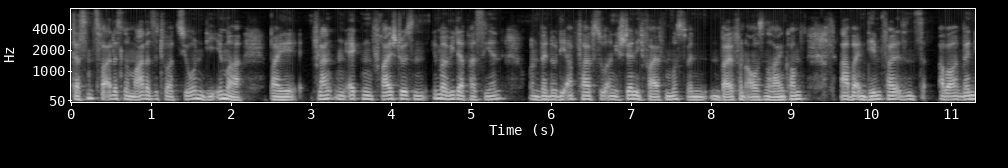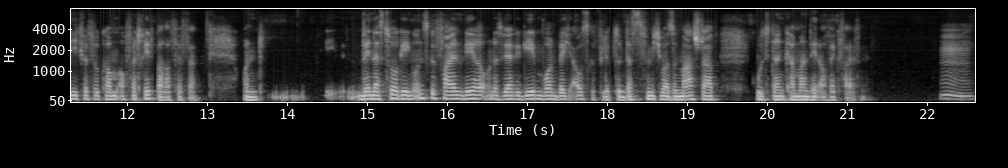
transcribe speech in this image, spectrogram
das sind zwar alles normale Situationen, die immer bei Flanken, Ecken, Freistößen immer wieder passieren. Und wenn du die abpfeifst, du eigentlich ständig pfeifen musst, wenn ein Ball von außen reinkommt. Aber in dem Fall sind es, aber wenn die Pfiffe kommen, auch vertretbare Pfiffe. Und wenn das Tor gegen uns gefallen wäre und es wäre gegeben worden, wäre ich ausgeflippt. Und das ist für mich immer so ein Maßstab. Gut, dann kann man den auch wegpfeifen. Hm.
